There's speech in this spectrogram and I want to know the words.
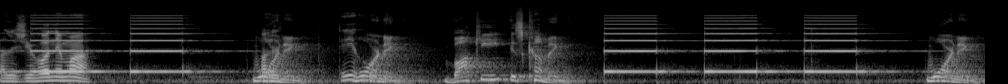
Але ж його нема. Warning. Тихо. Warning. Baki is coming. Warning.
